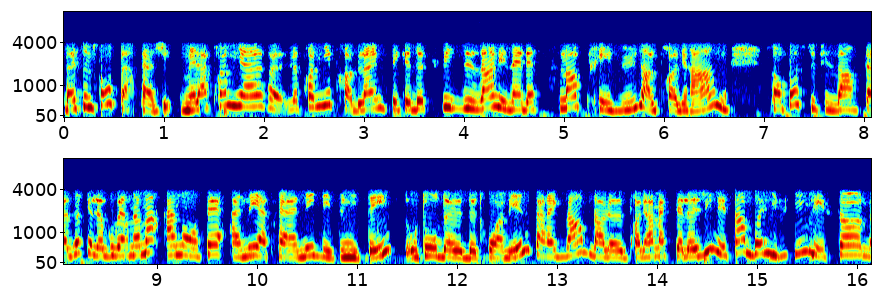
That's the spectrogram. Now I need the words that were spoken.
Ben, c'est une faute partagée. Mais la première, le premier problème, c'est que depuis dix ans, les prévus dans le programme sont pas suffisants. C'est-à-dire que le gouvernement annonçait année après année des unités, autour de, de 3 000, par exemple, dans le programme Axiologie, mais sans bonifier les sommes,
